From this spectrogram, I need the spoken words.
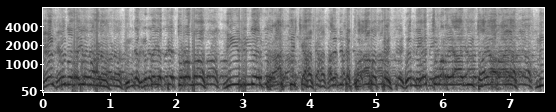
കേൾക്കുന്ന ദൈവമാണ്. നിന്റെ ഹൃദയത്തെ തുറന്ന് നീ നിന്നെ പ്രാർത്ഥിക്കാൻ അല്ല നിന്റെ പാപത്തെ ഒന്ന് ഏറ്റുപറയാൻ നീ തയ്യാറായ നീ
